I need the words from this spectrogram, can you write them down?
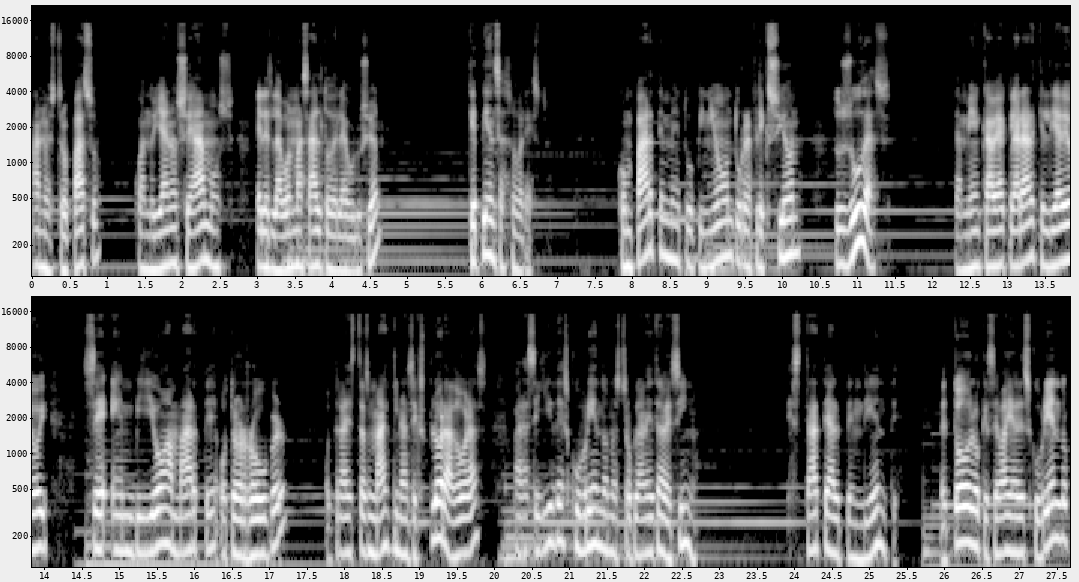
a nuestro paso cuando ya no seamos el eslabón más alto de la evolución? ¿Qué piensas sobre esto? Compárteme tu opinión, tu reflexión, tus dudas. También cabe aclarar que el día de hoy se envió a Marte otro rover, otra de estas máquinas exploradoras, para seguir descubriendo nuestro planeta vecino. Estate al pendiente de todo lo que se vaya descubriendo,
